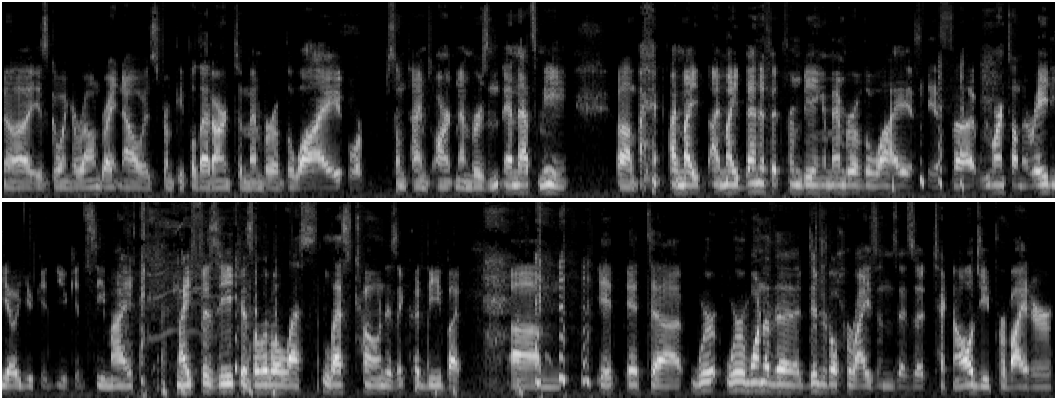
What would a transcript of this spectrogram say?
uh, is going around right now is from people that aren't a member of the Y or sometimes aren't members, and, and that's me. Um, I, might I might benefit from being a member of the Y if, if uh, we weren't on the radio. You could you could see my my physique is a little less less toned as it could be, but um, it it uh, we're we're one of the digital horizons as a technology provider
